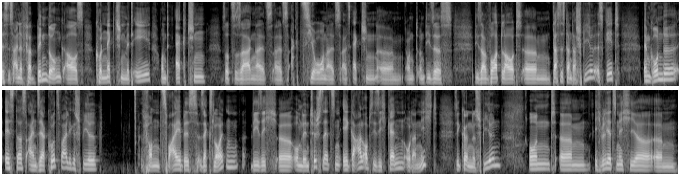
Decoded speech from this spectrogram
es ist eine Verbindung aus Connection mit E und Action sozusagen als, als Aktion, als, als Action. Ähm, und und dieses, dieser Wortlaut, ähm, das ist dann das Spiel. Es geht, im Grunde ist das ein sehr kurzweiliges Spiel von zwei bis sechs Leuten, die sich äh, um den Tisch setzen, egal ob sie sich kennen oder nicht. Sie können es spielen. Und ähm, ich will jetzt nicht hier ähm,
